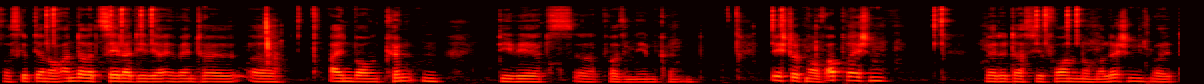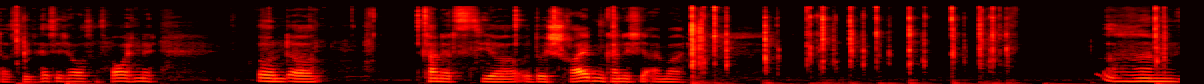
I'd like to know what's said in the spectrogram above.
Aber es gibt ja noch andere Zähler, die wir eventuell äh, einbauen könnten, die wir jetzt äh, quasi nehmen könnten. Ich drücke mal auf Abbrechen, werde das hier vorne nochmal löschen, weil das sieht hässlich aus, das brauche ich nicht. Und äh, kann jetzt hier durchschreiben, kann ich hier einmal ähm,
